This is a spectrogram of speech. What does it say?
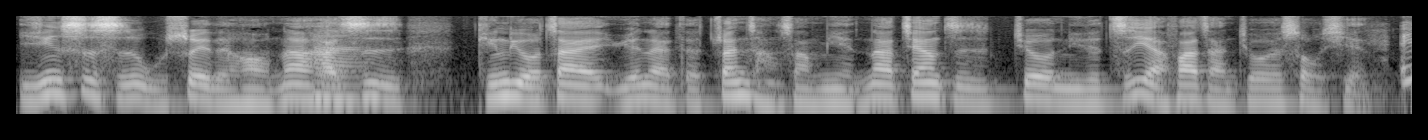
已经四十五岁了哈，那还嗯。是停留在原来的专场上面，那这样子就你的职业发展就会受限。哎，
